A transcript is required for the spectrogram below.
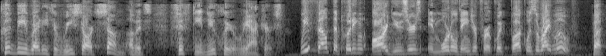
could be ready to restart some of its 50 nuclear reactors. We felt that putting our users in mortal danger for a quick buck was the right move. But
